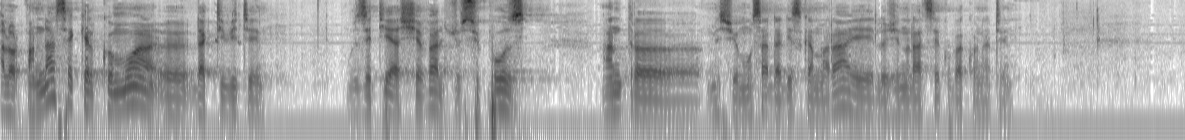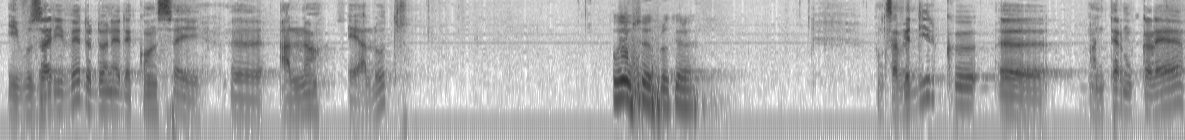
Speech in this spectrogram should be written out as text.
Alors, pendant ces quelques mois d'activité, vous étiez à cheval, je suppose, entre M. Moussa Dadis Kamara et le général Sekouba Konaté. Il vous arrivait de donner des conseils à l'un et à l'autre. Oui, monsieur le procureur. Donc, ça veut dire que, euh, en termes clairs,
